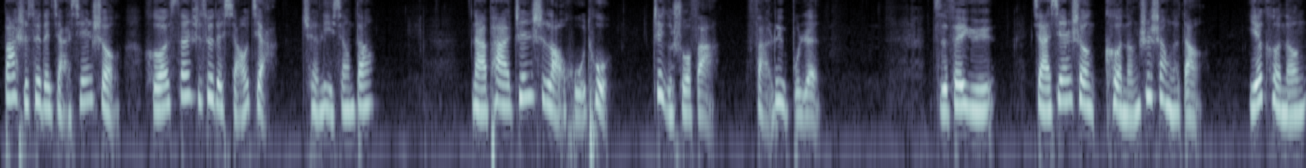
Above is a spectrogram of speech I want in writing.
八十岁的贾先生和三十岁的小贾权利相当，哪怕真是老糊涂，这个说法法律不认。子非鱼，贾先生可能是上了当，也可能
